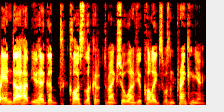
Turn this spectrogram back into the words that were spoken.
and I hope you had a good close look at it to make sure one of your colleagues wasn't pranking you.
